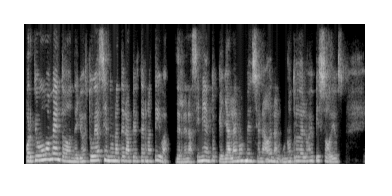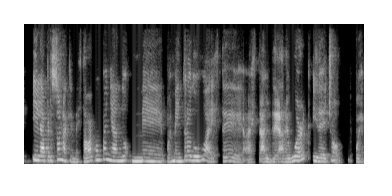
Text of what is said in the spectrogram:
Porque hubo un momento donde yo estuve haciendo una terapia alternativa de renacimiento, que ya la hemos mencionado en algún otro de los episodios, y la persona que me estaba acompañando me, pues me introdujo a este, a, este, a The Work, y de hecho, pues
